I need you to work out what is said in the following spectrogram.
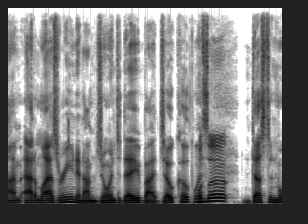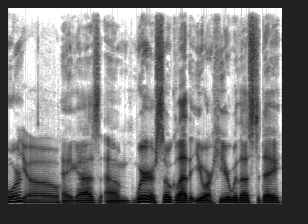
I'm Adam Lazarine, and I'm joined today by Joe Copeland, What's up? Dustin Moore. Yo. Hey, guys. Um, we're so glad that you are here with us today.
